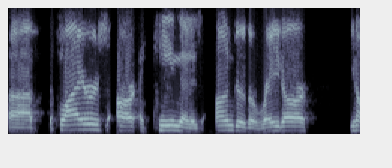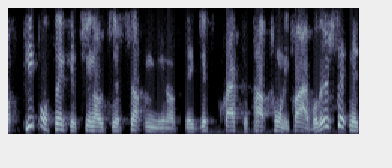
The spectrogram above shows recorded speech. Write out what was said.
uh, the Flyers are a team that is under the radar. You know, people think it's you know just something. You know, they just cracked the top twenty-five. Well, they're sitting at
